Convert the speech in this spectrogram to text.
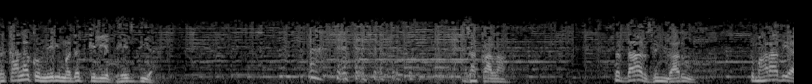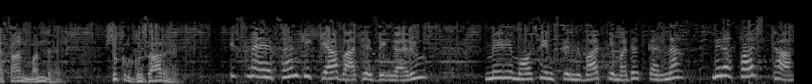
जकाला को मेरी मदद के लिए भेज दिया। जकाला सरदार जिंगारू तुम्हारा भी एहसान मंद है। शुक्रगुजार है। इसमें एहसान की क्या बात है जिंगारू? मेरे मोहसिन सिंदबाद की मदद करना मेरा फ़र्ज़ था।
